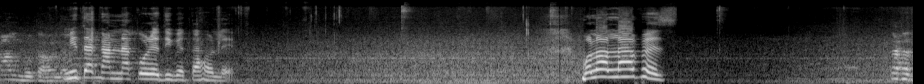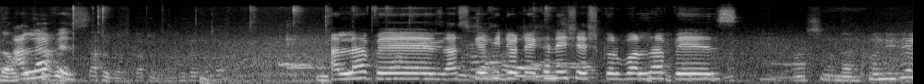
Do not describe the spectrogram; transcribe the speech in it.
কানবো তাহলে। মিতা কান্না করে দিবে তাহলে। বলো আল্লাহ হাফেজ। আল্লাহ হাফেজ। আল্লাহ হাফেজ। আজকে ভিডিওটা এখানেই শেষ করব আল্লাহ হাফেজ। আসি না রে।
